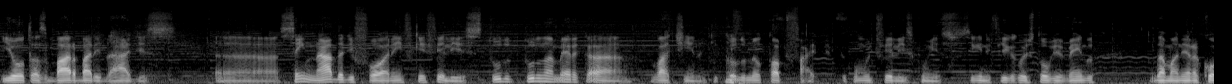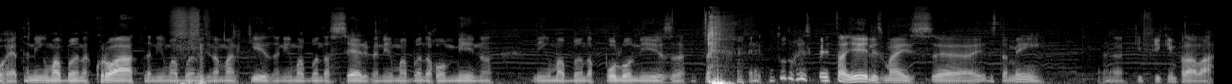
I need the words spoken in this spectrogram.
e outras barbaridades. Uh, sem nada de fora, hein? Fiquei feliz. Tudo, tudo na América Latina, que todo o meu top 5. Fico muito feliz com isso. Significa que eu estou vivendo da maneira correta. Nenhuma banda croata, nenhuma banda dinamarquesa, nenhuma banda sérvia, nenhuma banda romena, nenhuma banda polonesa. É, com todo respeito a eles, mas é, eles também é, que fiquem para lá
